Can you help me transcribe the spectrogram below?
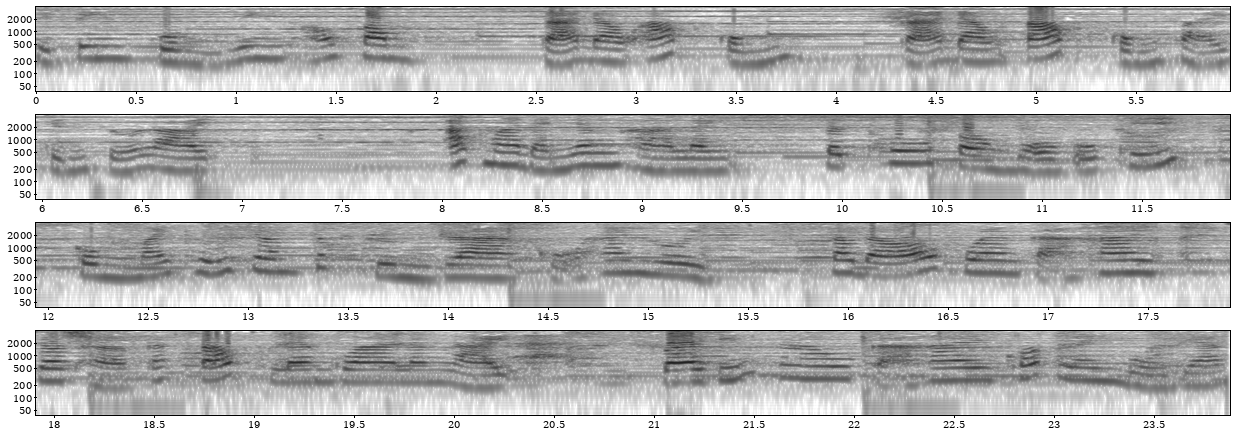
thủy tinh quần viên áo phong Cả đầu óc cũng, cả đầu tóc cũng phải chỉnh sửa lại. Ác ma đại nhân hạ lệnh, tịch thu toàn bộ vũ khí cùng mấy thứ trang sức rườm rà của hai người. Sau đó, quan cả hai cho thợ cắt tóc lan qua lan lại. Vài tiếng sau cả hai khoác lên bộ dáng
